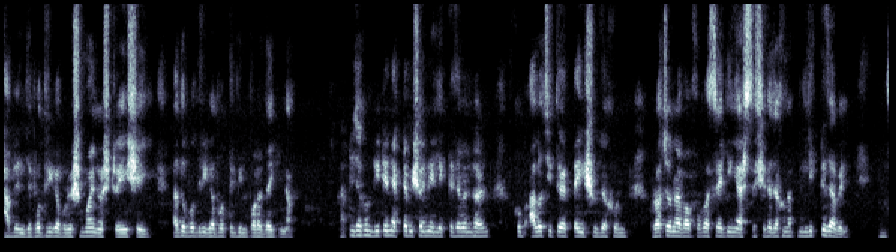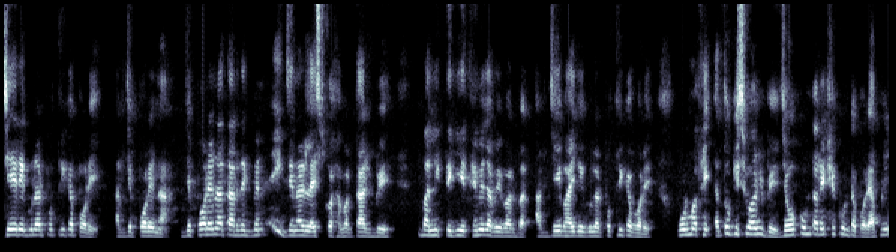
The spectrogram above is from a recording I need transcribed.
ভাবেন যে পত্রিকা পড়ে সময় নষ্ট, এই সেই। এত পত্রিকা প্রত্যেকদিন পড়া যায় কিনা? আপনি যখন রিটেন একটা বিষয় নিয়ে লিখতে যাবেন, ধরেন খুব আলোচিত একটা ইস্যু যখন রচনা বা ফোকাস রাইটিং আসছে, সেটা যখন আপনি লিখতে যাবেন, যে রেগুলার পত্রিকা পড়ে আর যে পড়ে না, যে পড়ে না তার দেখবেন এই জেনারেলাইজড কথাবার্তা আসবে বা লিখতে গিয়ে থেমে যাবে বারবার। আর যে ভাই রেগুলার পত্রিকা পড়ে, ওর মাথায় এত কিছু আসবে যে ও কোনটা রেখে কোনটা পড়ে। আপনি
